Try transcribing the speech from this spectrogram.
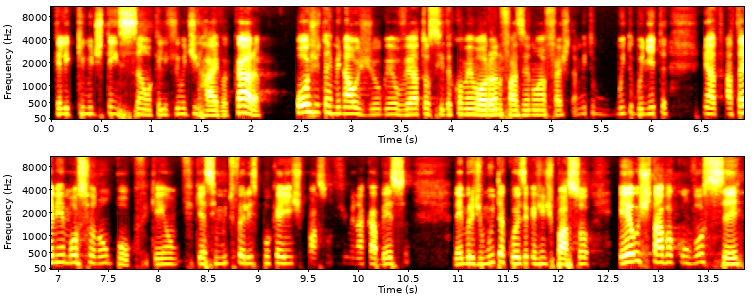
aquele clima de tensão, aquele clima de raiva. Cara, hoje terminar o jogo e eu ver a torcida comemorando, fazendo uma festa muito, muito bonita, até me emocionou um pouco. Fiquei, fiquei assim muito feliz porque a gente passa um filme na cabeça, lembro de muita coisa que a gente passou. Eu estava com você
